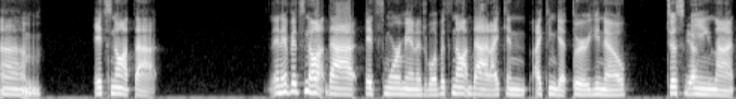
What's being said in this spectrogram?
um, it's not that. And if it's not that, it's more manageable. If it's not that, I can I can get through, you know, just Yeah. being that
